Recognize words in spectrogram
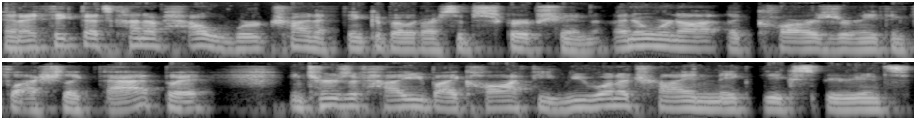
and I think that's kind of how we're trying to think about our subscription. I know we're not like cars or anything flashy like that, but in terms of how you buy coffee, we want to try and make the experience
